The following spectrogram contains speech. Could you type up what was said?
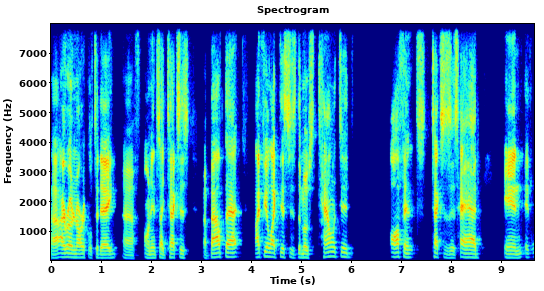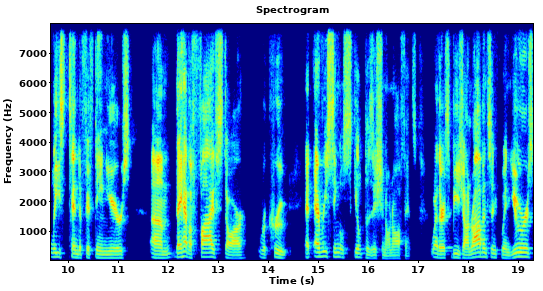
I wrote an article today on Inside Texas about that. I feel like this is the most talented offense Texas has had in at least 10 to 15 years. Um, they have a five star recruit at every single skill position on offense, whether it's Bijan Robinson, Quinn Ewers,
